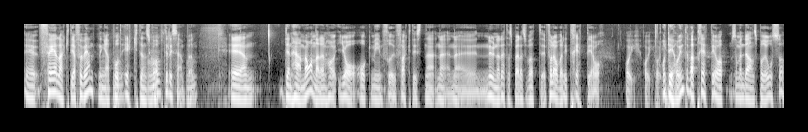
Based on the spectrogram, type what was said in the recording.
eh, felaktiga förväntningar på mm. ett äktenskap mm. till exempel. Mm. Eh, den här månaden har jag och min fru faktiskt, när, när, när, nu när detta spelas, varit förlovade i 30 år. Oj, oj, oj. Och det har ju inte varit 30 år som en dans på rosor.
